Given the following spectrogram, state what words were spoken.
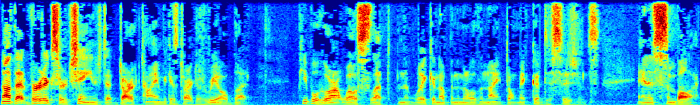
Not that verdicts are changed at dark time because dark is real, but people who aren't well slept and waking up in the middle of the night don't make good decisions. And it's symbolic.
